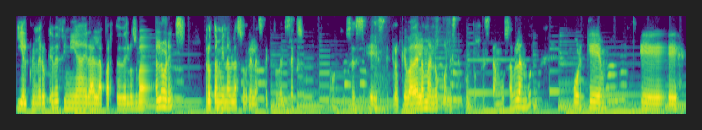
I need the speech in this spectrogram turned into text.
y el primero que definía era la parte de los valores, pero también habla sobre el aspecto del sexo. Entonces, este, creo que va de la mano con este punto que estamos hablando, porque eh,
